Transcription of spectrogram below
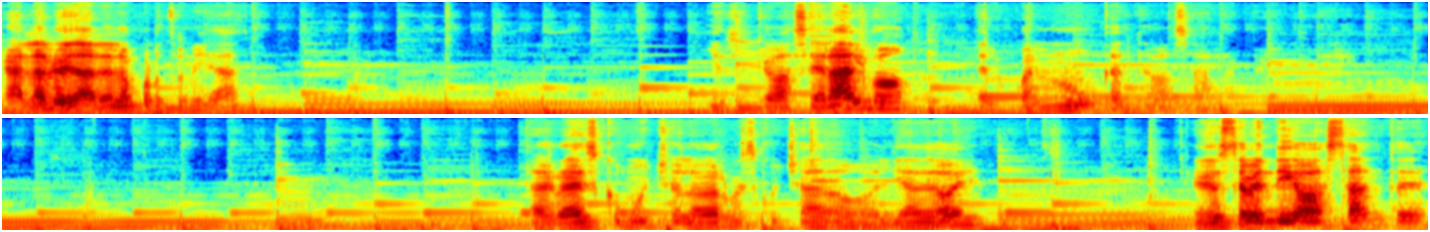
Cálalo y dale la oportunidad. Que va a ser algo de lo cual nunca te vas a arrepentir. Te agradezco mucho el haberme escuchado el día de hoy. Que Dios te bendiga bastante.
